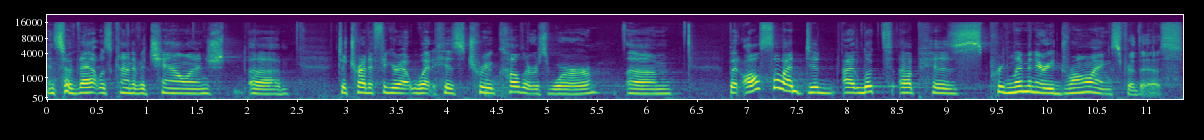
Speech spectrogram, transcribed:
And so that was kind of a challenge uh, to try to figure out what his true colors were. Um, but also I did, I looked up his preliminary drawings for this.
